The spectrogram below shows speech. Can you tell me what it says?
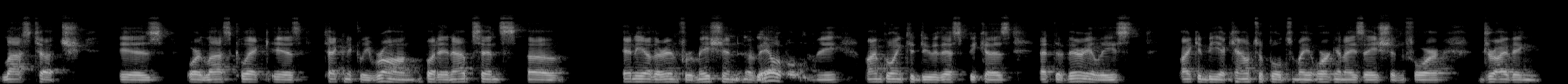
last touch is or last click is technically wrong, but in absence of any other information available to me, I'm going to do this because at the very least, I can be accountable to my organization for driving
